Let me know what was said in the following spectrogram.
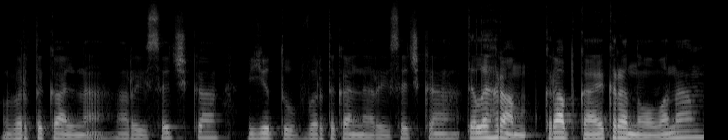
вертикальна рисочка, YouTube, вертикальна рисочка, Telegram, крапка екранована,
